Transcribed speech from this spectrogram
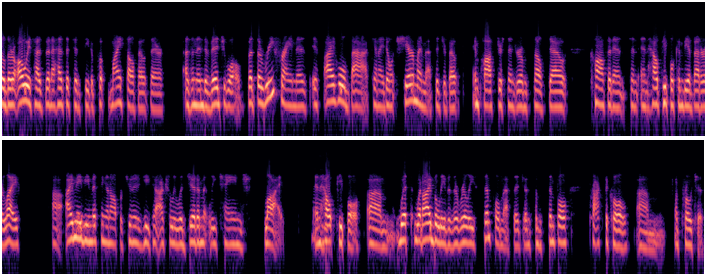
So there always has been a hesitancy to put myself out there as an individual. But the reframe is if I hold back and I don't share my message about imposter syndrome, self doubt, confidence, and, and how people can be a better life, uh, I may be missing an opportunity to actually legitimately change lives and Mhm. help people um, with what I believe is a really simple message and some simple, practical um, approaches.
